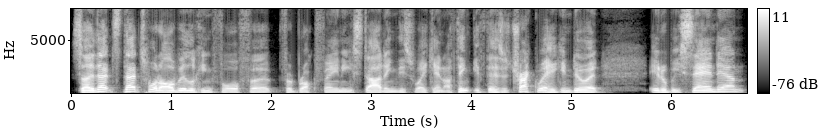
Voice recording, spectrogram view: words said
So that's that's what I'll be looking for for for Brock Feeney starting this weekend. I think if there's a track where he can do it, it'll be Sandown.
